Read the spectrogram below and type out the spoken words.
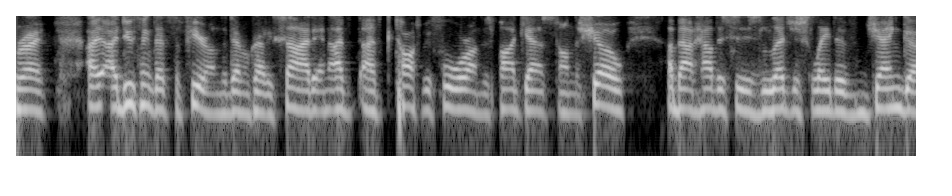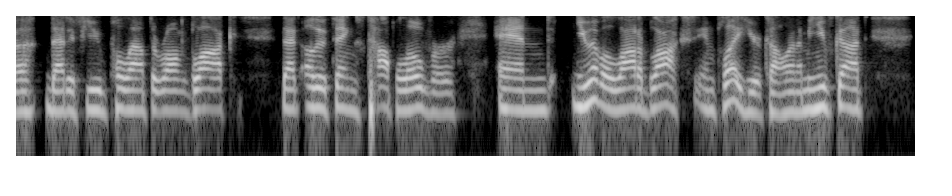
Right, I, I do think that's the fear on the Democratic side, and I've I've talked before on this podcast on the show about how this is legislative Jenga. That if you pull out the wrong block, that other things topple over, and you have a lot of blocks in play here, Colin. I mean, you've got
